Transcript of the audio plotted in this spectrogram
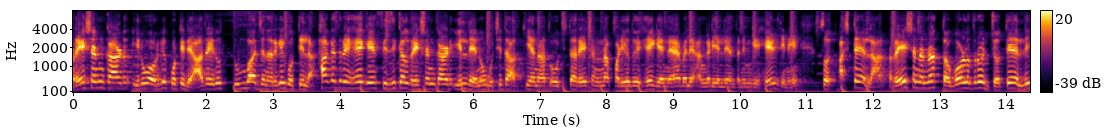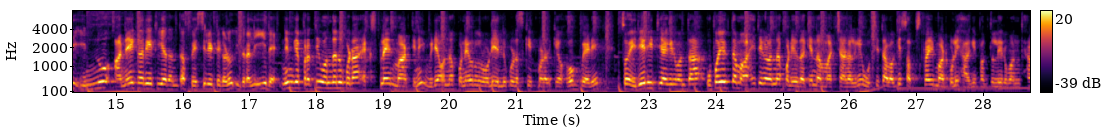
ರೇಷನ್ ಕಾರ್ಡ್ ಇರುವವರಿಗೆ ಕೊಟ್ಟಿದೆ. ಆದ್ರೆ ಇದು ತುಂಬಾ ಜನರಿಗೆ ಗೊತ್ತಿಲ್ಲ. ಹಾಗಾದ್ರೆ ಹೇಗೆ ಫಿಸಿಕಲ್ ರೇಷನ್ ಕಾರ್ಡ್ ಇಲ್ದೇನು ಉಚಿತ ಅಕ್ಕಿಯನ್ನ ಅಥವಾ ಉಚಿತ ರೇಷನ್ ಅನ್ನ ಪಡೆಯೋದು ಹೇಗೆ ನ್ಯಾಯಬೆಲೆ ಅಂಗಡಿಯಲ್ಲಿ ಅಂತ ನಿಮ್ಗೆ ಹೇಳ್ತೀನಿ. ಸೊ ಅಷ್ಟೇ ಅಲ್ಲ, ರೇಷನ್ ಅನ್ನ ತಗೊಳ್ಳೋದ್ರ ಜೊತೆಯಲ್ಲಿ ಇನ್ನೂ ಅನೇಕ ರೀತಿಯಾದಂತಹ ಫೆಸಿಲಿಟಿಗಳು ಇದರಲ್ಲಿ ಇದೆ. ನಿಮ್ಗೆ ಪ್ರತಿ ಒಂದನ್ನು ಕೂಡ ಎಕ್ಸ್ಪ್ಲೈನ್ ಮಾಡ್ತೀನಿ. ವಿಡಿಯೋವನ್ನ ಕೊನೆವರೆಗೂ ನೋಡಿ ಎಲ್ಲೂ ಕೂಡ ಸ್ಕಿಪ್ ಮಾಡೋದಕ್ಕೆ ಹೋಗಬೇಡಿ. ಸೊ ಇದೇ ರೀತಿಯಾಗಿರುವಂತಹ ಉಪಯುಕ್ತ ಮಾಹಿತಿಗಳನ್ನ ಪಡೆಯೋದಕ್ಕೆ ನಮ್ಮ ಚಾನಲ್ಗೆ ಉಚಿತವಾಗಿ ಸಬ್ಸ್ಕ್ರೈಬ್ ಮಾಡ್ಕೊಳ್ಳಿ. ಹಾಗೆ ಪಕ್ಕದಲ್ಲಿರುವಂತಹ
